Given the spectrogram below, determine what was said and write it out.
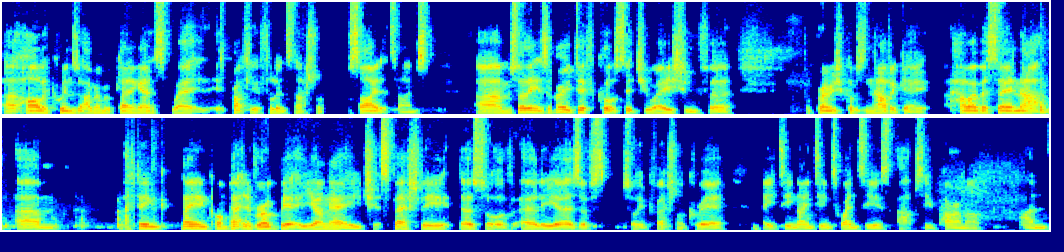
uh, Harlequins, I remember playing against, where it's practically a full international side at times. Um, so I think it's a very difficult situation for for Premiership clubs to navigate. However, saying that, um, I think playing competitive rugby at a young age, especially those sort of early years of sort of professional career, 18, 19, 20, is absolutely paramount. And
